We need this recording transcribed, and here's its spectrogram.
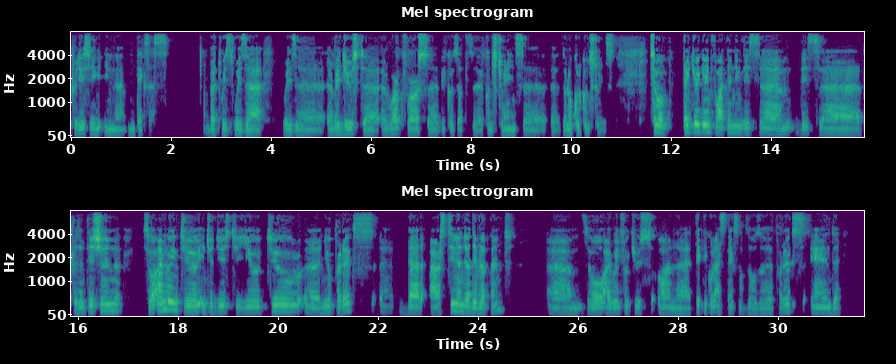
producing in, in Texas but with with uh, with uh, a reduced uh, workforce because of the constraints, the local constraints. So thank you again for attending this um, this presentation. So I'm going to introduce to you two uh, new products uh, that are still under development. Um, so I will focus on uh, technical aspects of those products and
